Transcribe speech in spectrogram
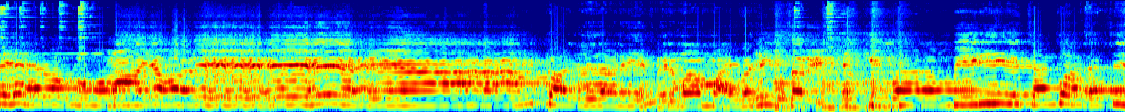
நேரம் மாயவரே. எம்பெருமான் மாயவரே சரி. இன்னைக்கு வாரம் பிரி தங்கோரத்து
